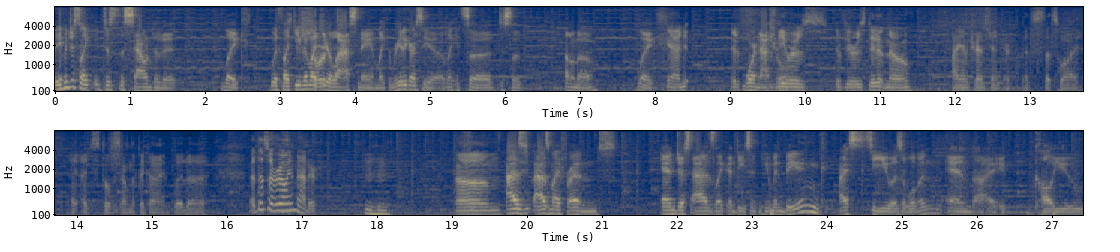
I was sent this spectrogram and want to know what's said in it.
Even just like just the sound of it, like with like even like your last name, like Rita Garcia, like it's a just a, I don't know, like Yeah, and if More natural. Viewers, if viewers didn't know, I am transgender. That's that's why I, I still sound like a guy, but uh, that doesn't really matter. hmm Um, as as my friend, and just as like a decent human being, I see you as a woman, and I call you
